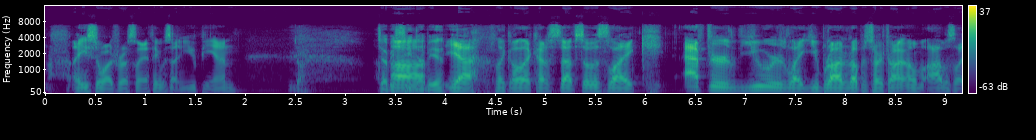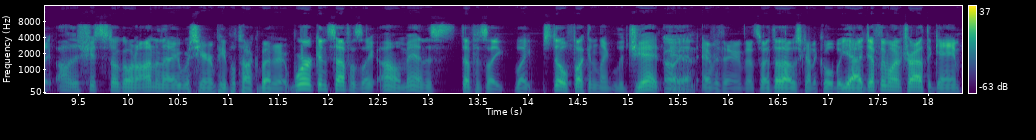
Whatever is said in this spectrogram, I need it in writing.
I used to watch wrestling. I think it was on UPN. WCW. Uh, yeah, like all that kind of stuff. So it was like after you were like you brought it up and started talking, um, I was like, oh, this shit's still going on, and then I was hearing people talk about it at work and stuff. I was like, oh man, this stuff is like like still fucking like legit Oh, and yeah. everything like that. So I thought that was kind of cool. But yeah, I definitely want to try out the game.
